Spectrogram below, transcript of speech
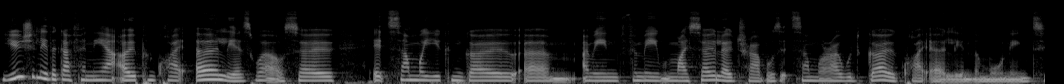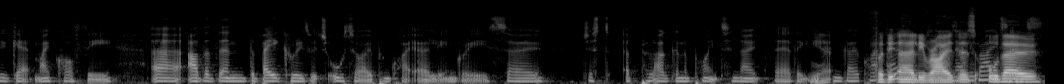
Usually the Gafenia open quite early as well. So it's somewhere you can go. Um, I mean, for me, my solo travels, it's somewhere I would go quite early in the morning to get my coffee, uh, other than the bakeries, which also open quite early in Greece. So just a plug and a point to note there that you Yeah. can go quite early. for the early risers. early Although, risers.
